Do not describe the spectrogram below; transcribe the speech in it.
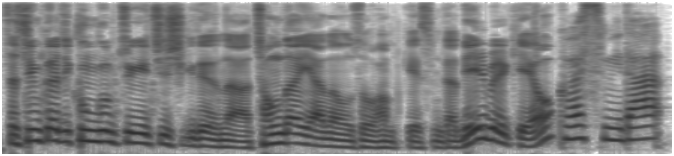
자, 지금까지 궁금증이 지식이 되는 나 정다희 아나운서와 함께했습니다. 내일 뵐게요. 고맙습니다.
